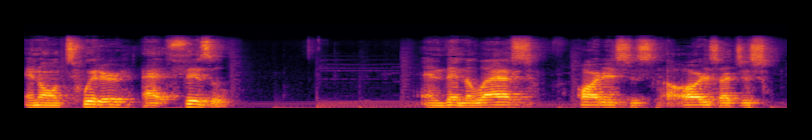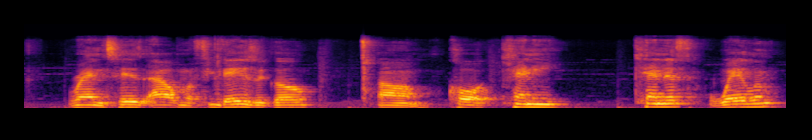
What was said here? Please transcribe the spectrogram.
and on Twitter at Fizzle. And then the last artist is an artist I just ran his album a few days ago um, called Kenny Kenneth Whalum.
